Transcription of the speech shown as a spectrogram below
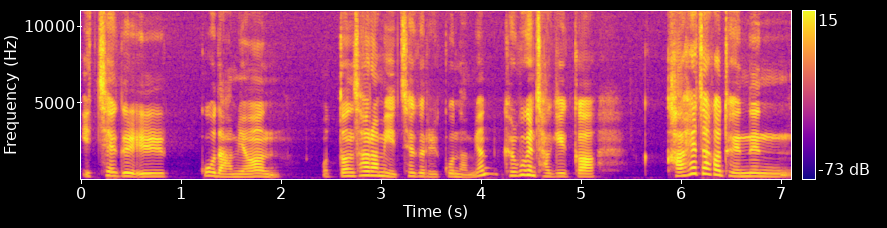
이 책을 읽고 나면 어떤 사람이 이 책을 읽고 나면 결국엔 자기가 가해자가 되는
